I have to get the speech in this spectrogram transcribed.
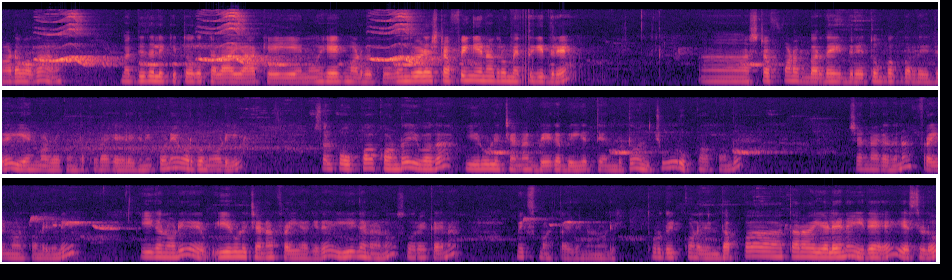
ಮಾಡುವಾಗ ಮಧ್ಯದಲ್ಲಿ ಕಿತ್ತೋಗುತ್ತಲ್ಲ, ಯಾಕೆ, ಏನು, ಹೇಗೆ ಮಾಡಬೇಕು? ಒಂದು ವೇಳೆ ಸ್ಟಫಿಂಗ್ ಏನಾದರೂ ಮೆತ್ತಗಿದ್ರೆ ಸ್ಟಫ್ ಮಾಡೋಕ್ಕೆ ಬರದೇ ಇದ್ದರೆ ತುಂಬಕ್ಕೆ ಬರದೇ ಇದ್ದರೆ ಏನು ಮಾಡಬೇಕು ಅಂತ ಕೂಡ ಹೇಳಿದ್ದೀನಿ. ಕೊನೆವರೆಗೂ ನೋಡಿ. ಸ್ವಲ್ಪ ಉಪ್ಪು ಹಾಕ್ಕೊಂಡು ಇವಾಗ ಈರುಳ್ಳಿ ಚೆನ್ನಾಗಿ ಬೇಗ ಬೇಯುತ್ತೆ ಅಂದ್ಬಿಟ್ಟು ಒಂಚೂರು ಉಪ್ಪು ಹಾಕ್ಕೊಂಡು ಚೆನ್ನಾಗಿ ಅದನ್ನು ಫ್ರೈ ಮಾಡ್ಕೊಂಡಿದ್ದೀನಿ ಈಗ ನೋಡಿ ಈರುಳ್ಳಿ ಚೆನ್ನಾಗಿ ಫ್ರೈ ಆಗಿದೆ. ಈಗ ನಾನು ಸೋರೆಕಾಯಿನ ಮಿಕ್ಸ್ ಮಾಡ್ತಾಯಿದ್ದೀನಿ ನೋಡಿ. ತುರಿದಿಟ್ಕೊಂಡಿದ್ದೀನಿ ದಪ್ಪ ಥರ ಎಳೆನೇ ಇದೆ ಹೆಸಳು.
